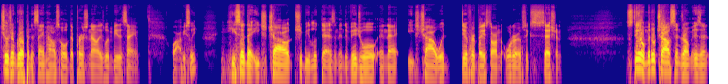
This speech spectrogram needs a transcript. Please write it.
children grow up in the same household their personalities wouldn't be the same well obviously he said that each child should be looked at as an individual and that each child would differ based on order of succession. Still, middle child syndrome isn't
